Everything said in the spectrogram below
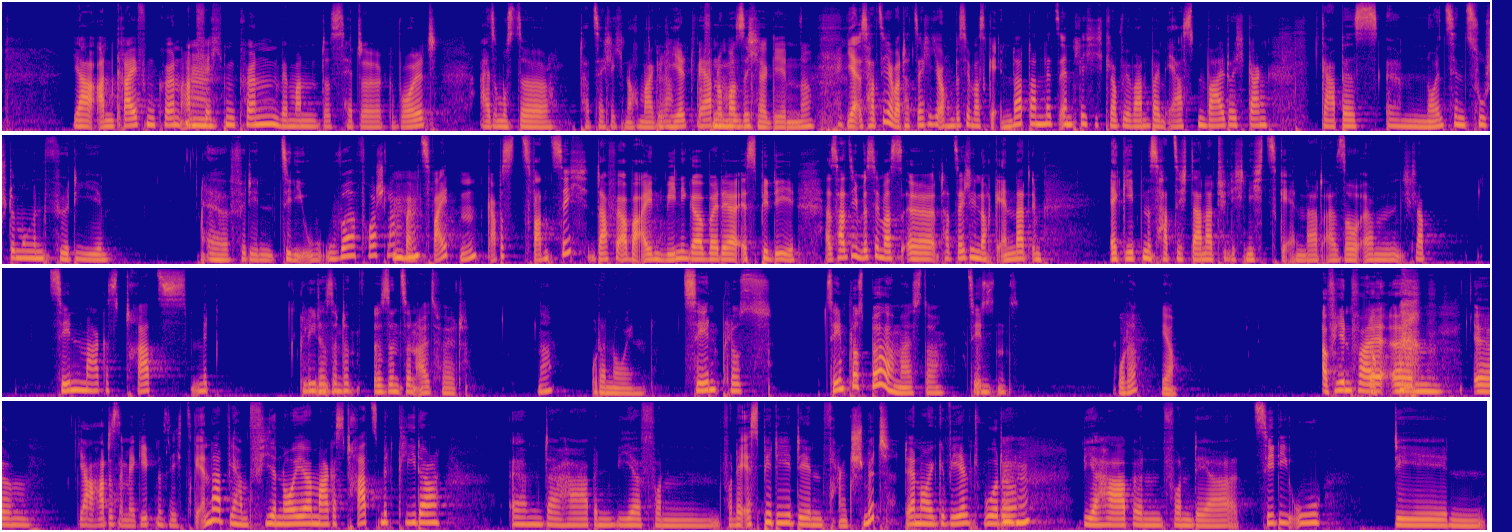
ja angreifen können, anfechten können, wenn man das hätte gewollt. Also musste tatsächlich nochmal gewählt auf werden. Und- sicher gehen, ne? ja, es hat sich aber tatsächlich auch ein bisschen was geändert dann letztendlich. Ich glaube, wir waren beim ersten Wahldurchgang, gab es ähm, 19 Zustimmungen für die äh, für den CDU-UWA-Vorschlag. Beim zweiten gab es 20, dafür aber ein weniger bei der SPD. Also es hat sich ein bisschen was äh, tatsächlich noch geändert. Im Ergebnis hat sich da natürlich nichts geändert. Also ähm, ich glaube, zehn Magistratsmitglieder Glieder sind, äh, sind in Alsfeld. Oder neun. Zehn plus, zehn plus Bürgermeister. Zehn. Höchstens. Oder? Ja. Auf jeden Fall ähm, ähm, ja, hat es im Ergebnis nichts geändert. Wir haben vier neue Magistratsmitglieder. Ähm, da haben wir von, von der SPD den Frank Schmidt, der neu gewählt wurde. Wir haben von der CDU den,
